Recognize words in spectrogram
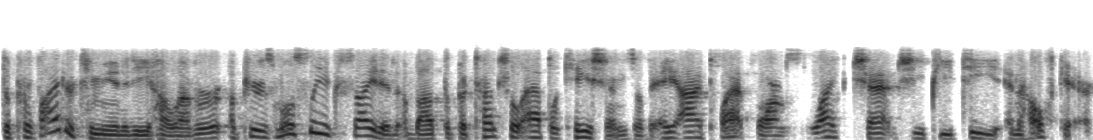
The provider community, however, appears mostly excited about the potential applications of AI platforms like ChatGPT in healthcare,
